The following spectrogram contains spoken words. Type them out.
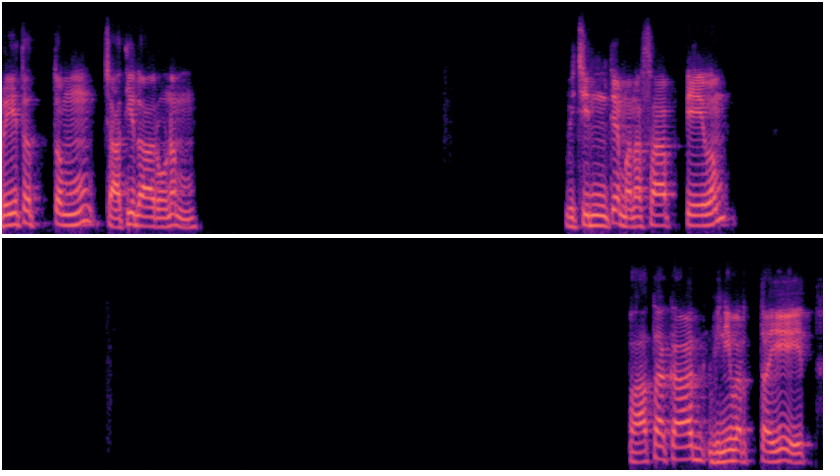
ಪ್ರೇತತ್ವಂ ಚಾತಿದಾರುಣಂ ವಿಚಿಂತ್ಯ ಮನಸಾಪ್ತೇವಂ ಪಾತಕಾದ್ ವಿನಿವರ್ತಯೇತ್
